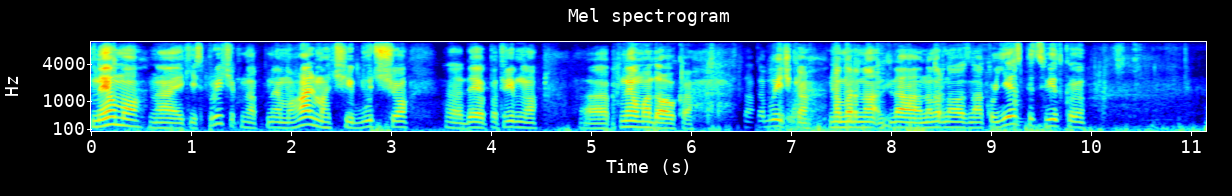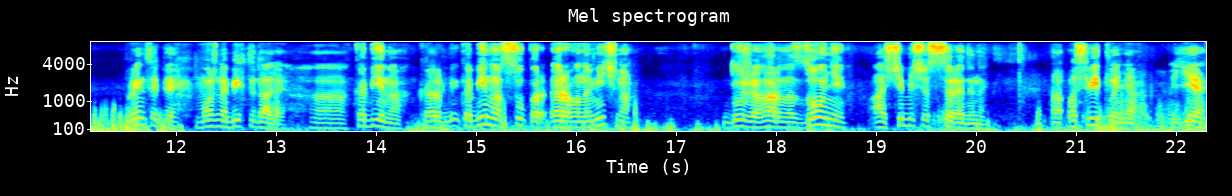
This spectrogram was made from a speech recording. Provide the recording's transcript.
пневмо, на якийсь причіп, на пневмогальма чи будь-що, е, де потрібна е, пневмодавка. Табличка номерна, для номерного знаку є з підсвіткою. В принципі, можна бігти далі. Е, Кабіна. Кабіна супер ергономічна, дуже гарна ззовні, а ще більше зсередини. Е, Освітлення є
